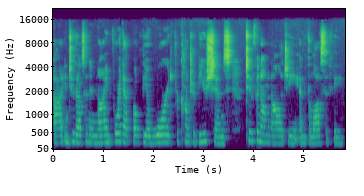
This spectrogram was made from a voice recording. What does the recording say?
uh, in 2009 for that book the award for contributions to phenomenology and philosophy.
